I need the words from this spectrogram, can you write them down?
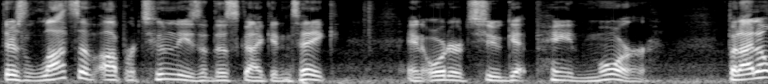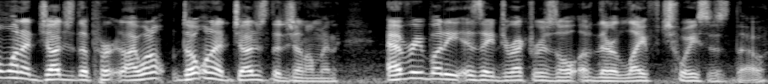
There's lots of opportunities that this guy can take in order to get paid more. But I don't want to judge the per- I don't don't want to judge the gentleman. Everybody is a direct result of their life choices though.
